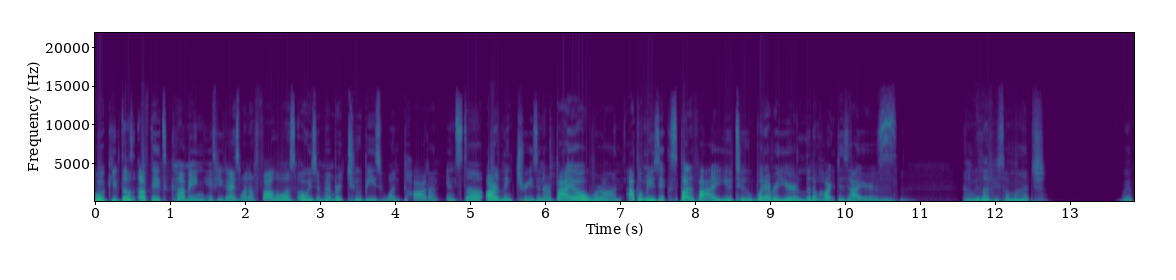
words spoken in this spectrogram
we'll keep those updates coming. If you guys want to follow us, always remember two B's one pod on Insta. Our Linktree is in our bio. We're on Apple Music, Spotify, YouTube, whatever your little heart desires. Mhm. And we love you so much. With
